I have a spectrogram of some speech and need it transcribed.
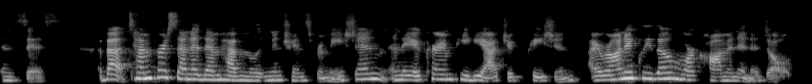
and cysts. About 10% of them have malignant transformation and they occur in pediatric patients. Ironically, though, more common in adults.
